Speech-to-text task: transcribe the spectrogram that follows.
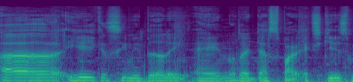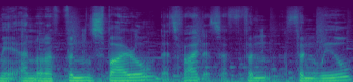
Uh, here you can see me building another death spiral, excuse me, another fun spiral. That's right, that's a fun, fun wheel,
